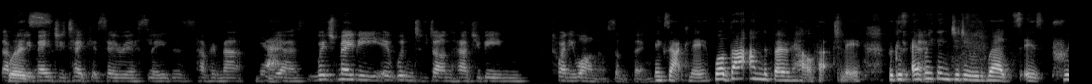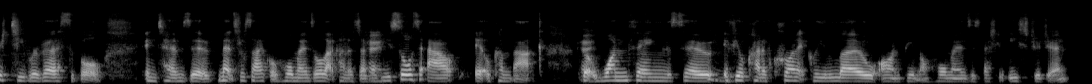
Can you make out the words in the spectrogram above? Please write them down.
that really made you take it seriously this having that Yeah. yes which maybe it wouldn't have done had you been 21 or something Exactly. Well, that and the bone health, actually, because Okay. everything to do with RED-S is pretty reversible in terms of menstrual cycle, hormones, all that kind of stuff. If you sort it out, it'll come back. But one thing, so Hmm. if you're kind of chronically low on female hormones, especially estrogen,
